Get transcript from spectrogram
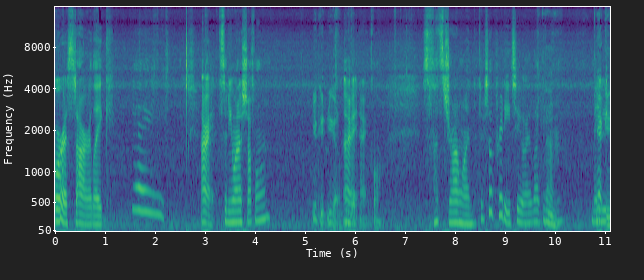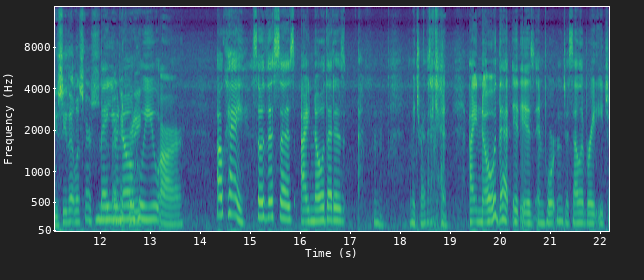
Or a star, like, yay. All right. So do you want to shuffle them? You could. You got them. All right, all right, cool. So let's draw one. They're so pretty too. I love them. May Hmm. Yeah. you, Can you see that, listeners? may you know pretty? who you are. Okay, so this says, I know that is. Hmm, Let me try that again. I know that it is important to celebrate each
